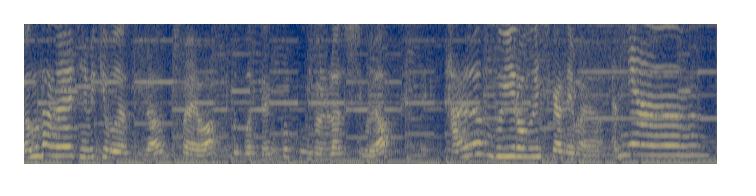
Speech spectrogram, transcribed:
영상을 재밌게 보셨으면 좋아요와 구독 버튼 꾹꾹 눌러주시고요. 네, 다음 브이로그 시간에 봐요. 안녕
